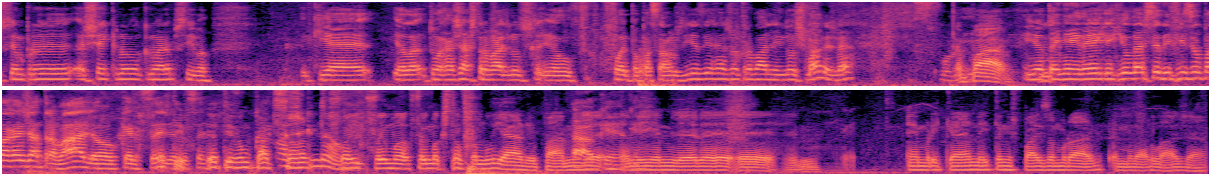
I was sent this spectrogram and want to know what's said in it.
sempre achei que não, que não era possível. Que é, ele, tu arranjaste trabalho, nos, ele foi para passar uns dias e arranjou trabalho em duas semanas, né? Epá, E eu tenho a ideia que aquilo deve ser difícil para arranjar trabalho, ou o que quer que seja, eu, não tive, sei. eu tive um bocado de Acho sorte. Foi, foi, uma, foi uma questão familiar. Pá, a, minha, Ah, ok, a ok. minha mulher é, é, é americana e tenho os pais a morar, a morar lá já há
